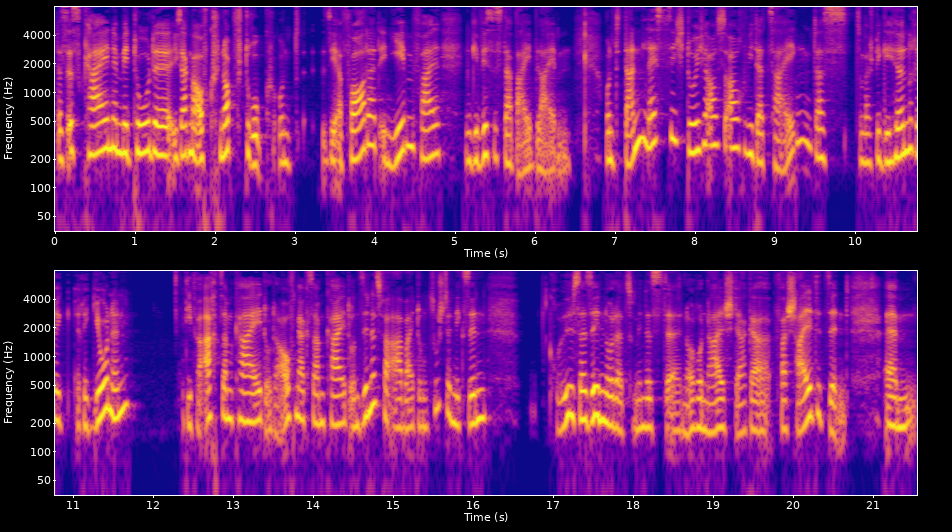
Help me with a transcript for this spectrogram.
Das ist keine Methode, ich sag mal, auf Knopfdruck und sie erfordert in jedem Fall ein gewisses Dabeibleiben. Und dann lässt sich durchaus auch wieder zeigen, dass zum Beispiel Gehirnregionen, die für Achtsamkeit oder Aufmerksamkeit und Sinnesverarbeitung zuständig sind, größer sind oder zumindest äh, neuronal stärker verschaltet sind. Ähm,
